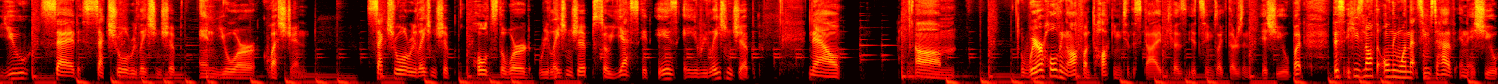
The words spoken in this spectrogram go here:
You said sexual relationship in your question. Sexual relationship holds the word relationship, so yes, it is a relationship. Now, um, we're holding off on talking to this guy because it seems like there's an issue but this he's not the only one that seems to have an issue.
